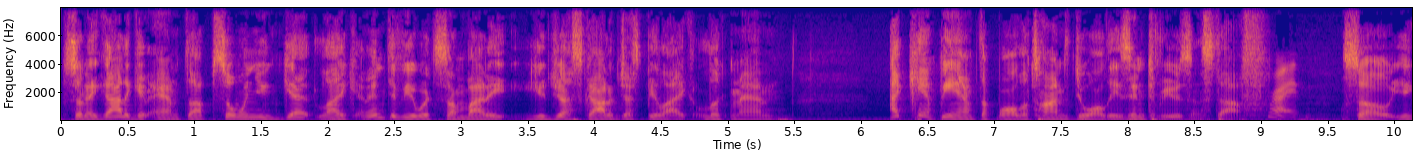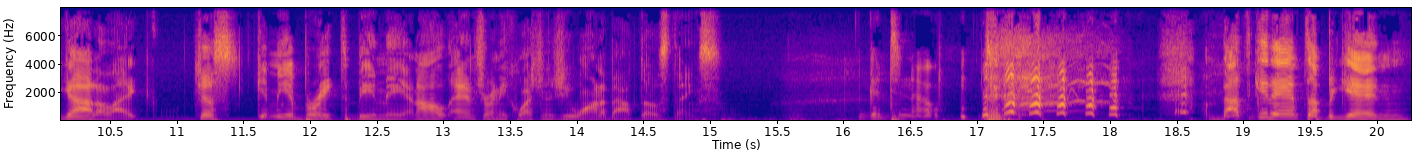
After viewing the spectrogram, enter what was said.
so they got to get amped up. So when you get like an interview with somebody, you just got to just be like, "Look, man, I can't be amped up all the time to do all these interviews and stuff. Right. So you gotta like just give me a break to be me, and I'll answer any questions you want about those things. Good to know. I'm about to get amped up again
